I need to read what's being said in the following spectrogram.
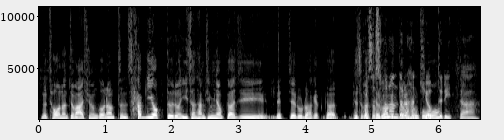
그러니까 저는 좀 아쉬운 건 아무튼 사기업들은 2030년까지 넷제로를 하겠, 그러니까 배수가 제로 하겠다고 한 기업들이 있다.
